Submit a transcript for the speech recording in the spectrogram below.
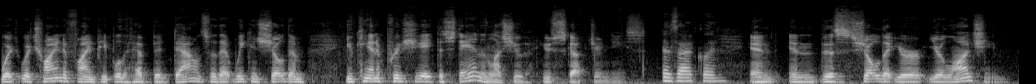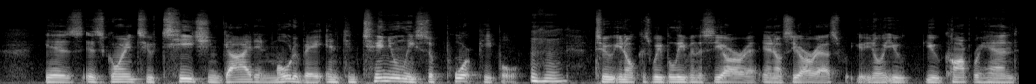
we're, we're trying to find people that have been down so that we can show them you can't appreciate the stand unless you, you scuffed your knees. exactly. And and this show that you're you're launching is is going to teach and guide and motivate and continually support people to you know because we believe in the CR you know CRS you know you you comprehend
